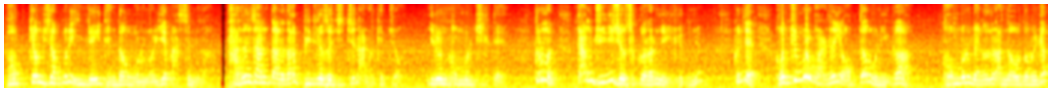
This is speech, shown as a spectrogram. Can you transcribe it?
법정 기상권이 인정이 된다고 보는 거 이게 맞습니다. 다른 사람 땅에다가 빌려서 짓지는 않았겠죠. 이런 건물을 칠 때. 그러면 땅 주인이 지었을 거라는 얘기거든요. 근데 건축물 관련이 없다 보니까 건물은 매각을 안 나오다 보니까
